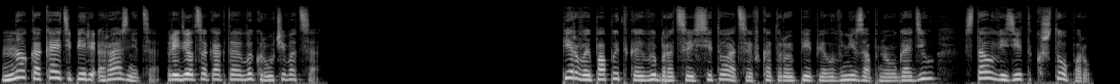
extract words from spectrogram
но какая теперь разница? Придется как-то выкручиваться». Первой попыткой выбраться из ситуации, в которую Пепел внезапно угодил, стал визит к штопору.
